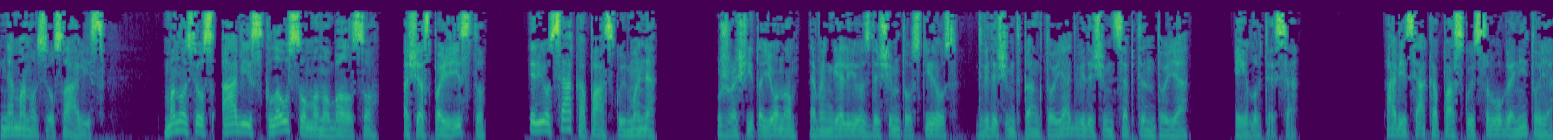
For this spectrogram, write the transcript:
ne manosios avys. Manosios avys klauso mano balso, aš jas pažįstu ir jos seka paskui mane. Užrašyta Jono Evangelijos 10 skyriaus 25-27 eilutėse. Avys seka paskui savo ganytoje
